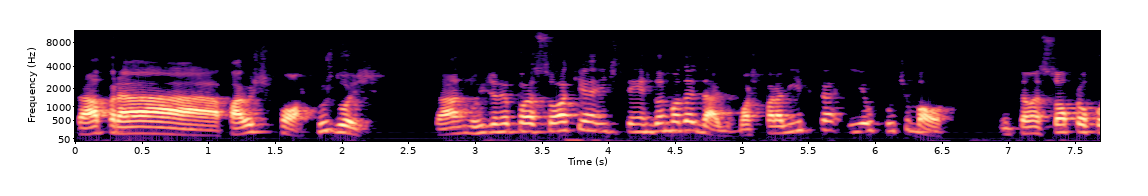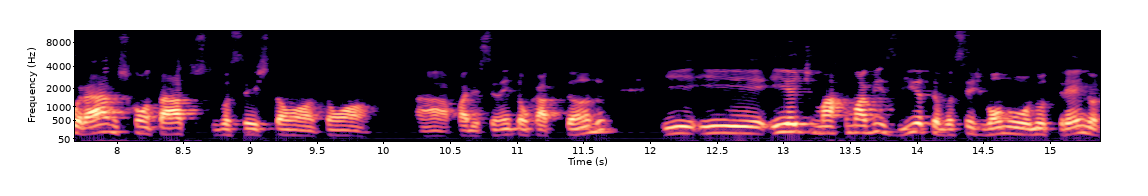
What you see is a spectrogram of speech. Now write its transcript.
tá, pra, para o esporte, para os dois. Tá? No Rio de Janeiro Power Soccer, a gente tem as duas modalidades, bosta paralímpica e o futebol. Então é só procurar nos contatos que vocês estão, ah, aparecendo estão captando. e, e, e a gente marca uma visita, vocês vão no, no treino,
